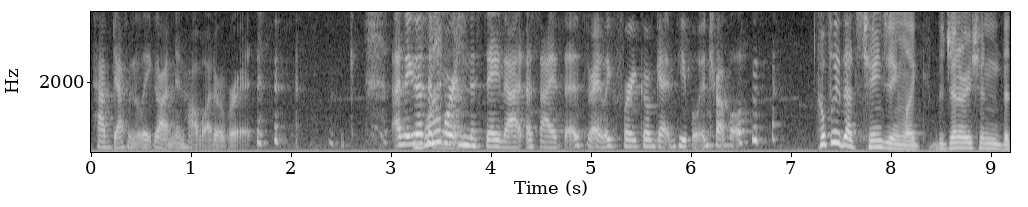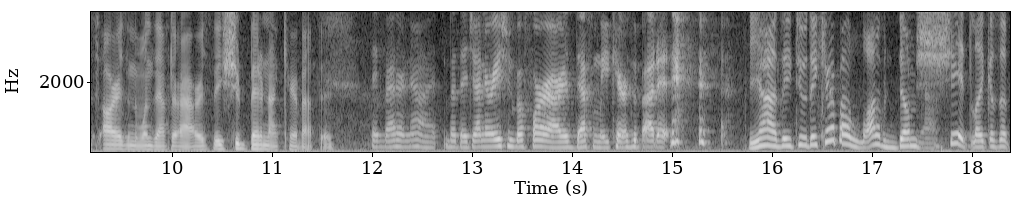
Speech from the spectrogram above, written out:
have definitely gotten in hot water over it I think that's What? important to say that aside this, right? Like before you go getting people in trouble. Hopefully that's changing. Like the generation that's ours and the ones after ours, they should better not care about this. They better not. But the generation before ours definitely cares about it. Yeah, they do. They care about a lot of dumb shit. Like as a,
